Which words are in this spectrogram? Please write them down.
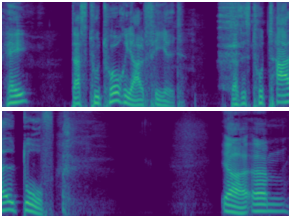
hey, das Tutorial fehlt. Das ist total doof. Ja, ähm,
